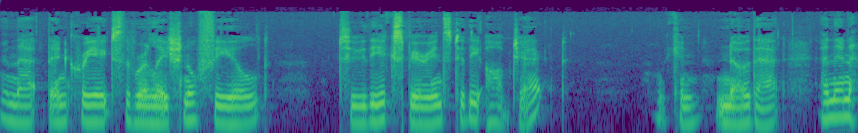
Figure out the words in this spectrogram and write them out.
And that then creates the relational field to the experience, to the object. We can know that. And then,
